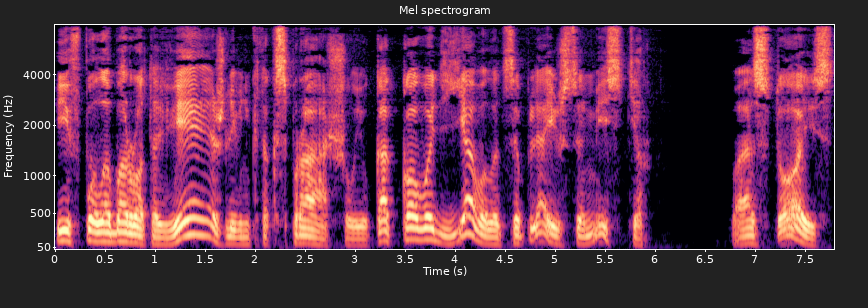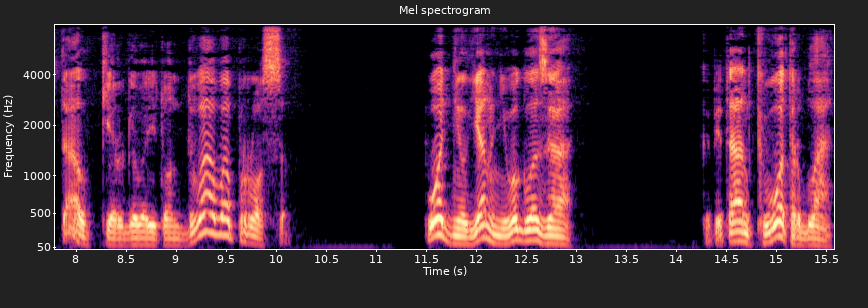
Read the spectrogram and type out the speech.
и в полоборота вежливенько так спрашиваю, какого дьявола цепляешься, мистер? Постой, сталкер, — говорит он, — два вопроса. Поднял я на него глаза. Капитан Квотерблат,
